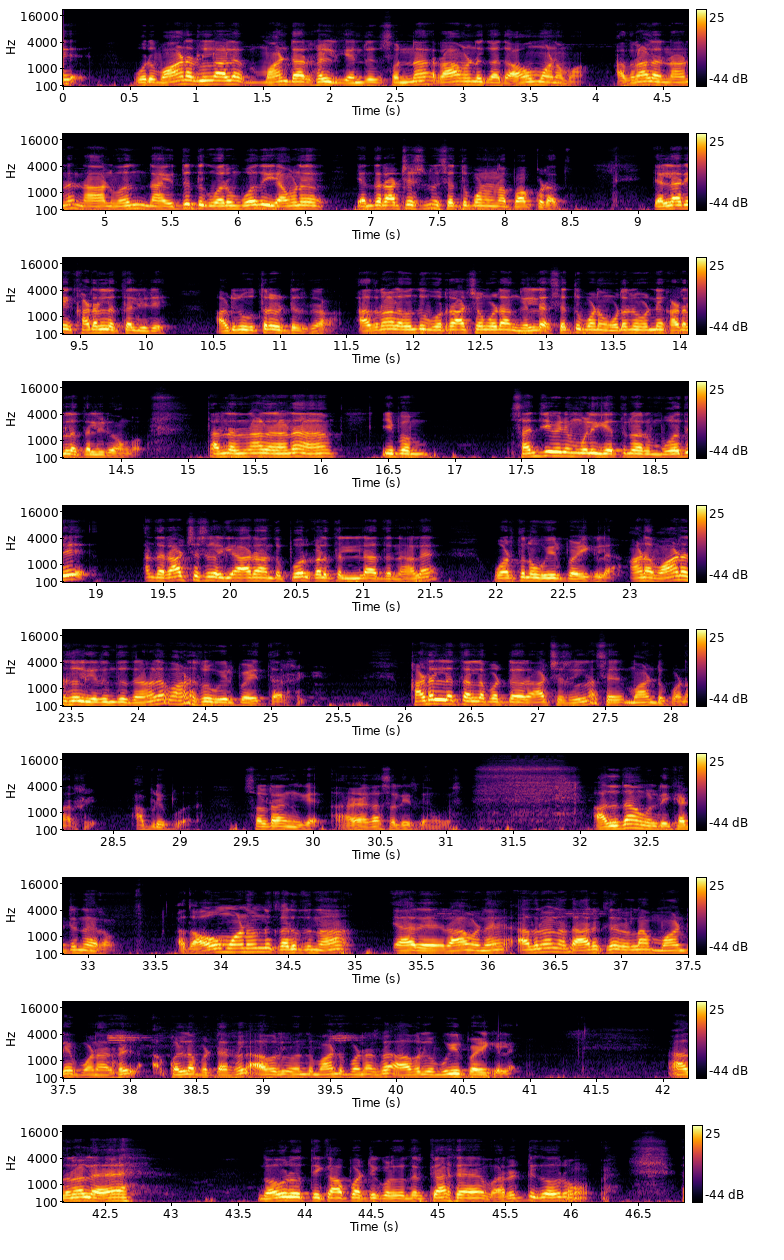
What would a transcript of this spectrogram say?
ஒரு வானர்களால் மாண்டார்கள் என்று சொன்னால் ராவனுக்கு அது அவமானமாக அதனால் நான் நான் வந்து நான் யுத்தத்துக்கு வரும்போது எவனு எந்த ராட்சசனும் செத்து போன நான் பார்க்கக்கூடாது. எல்லாரையும் கடலில் தள்ளிடு அப்படின்னு உத்தரவிட்டு இருக்கிறான் அதனால் வந்து ஒரு ராட்சம் கூட அங்கே இல்லை. செத்து போன உடனே உடனே கடலில் தள்ளிடுவாங்க. தன்னதுனால என்னென்னா இப்போ சஞ்சீவனி மூலிகை எடுத்துன்னு வரும்போது அந்த ராட்சசர்கள் யாரும் அந்த போர்க்களத்தில் இல்லாததுனால ஒருத்தனும் உயிர் பழிக்கலை. ஆனால் வானர்கள் இருந்ததுனால வானர்கள் உயிர் பழித்தார்கள். கடலில் தள்ளப்பட்ட ராட்சசர்கள்லாம் மாண்டு போனார்கள். அப்படி சொல்கிறாங்க இங்கே. அழகாக சொல்லியிருக்காங்க அதுதான் அவங்களுடைய கெட்ட நேரம். அது அவமானம்னு கருதுனா யார்? ராவண அதனால் அந்த அரக்கரெல்லாம் மாண்டே போனார்கள் கொல்லப்பட்டார்கள். அவர்கள் வந்து மாண்டு போனார்கள் அவர்கள் உயிர் பழிக்கலை. அதனால் கௌரவத்தை காப்பாற்றிக் கொள்வதற்காக வரட்டு கௌரவம்.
